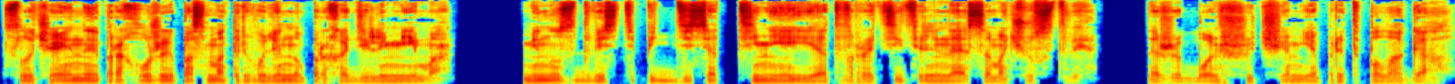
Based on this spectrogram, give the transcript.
случайные прохожие посматривали, но проходили мимо. Минус 250 теней и отвратительное самочувствие. Даже больше, чем я предполагал.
